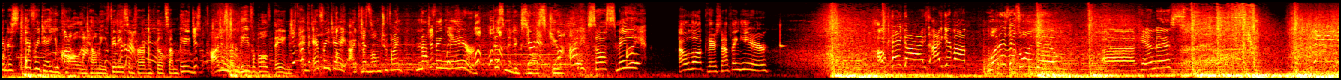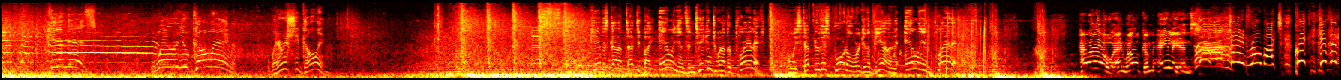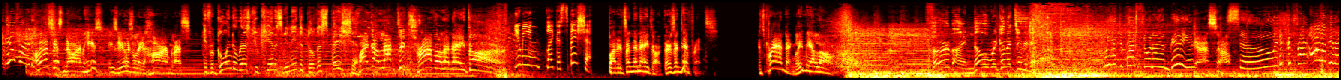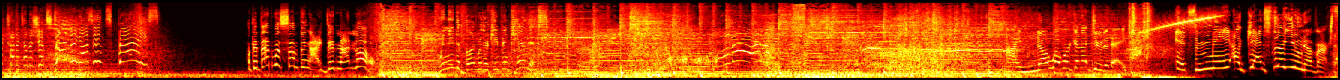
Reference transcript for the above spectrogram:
Candace, every day you call and tell me Phineas and Ferb have built some big, Just- just- unbelievable thing. just- And every day I come just- home to find nothing wait. there. Look, look, Doesn't it look. There it is. exhaust you? I- It exhausts me. Oh, look, there's nothing here. Okay, guys, I give up. What does this one do? Uh, Candace? Candace! Where are you going? Where is she going? Candace got abducted by aliens and taken to another planet. When we step through this portal, we're gonna be on an alien planet. Hello and welcome, aliens. Ah! Giant robots! Quick, give them Buford! Oh, that's just Norm. He's he's usually harmless. If we're going to rescue Candace, we need to build a spaceship. My galactic travelinator! You mean like a spaceship? But it's an inator. There's a difference. It's branding. Leave me alone. So. So it could fry all of the electronics on the ship, stranding us in space! Okay, that was something I did not know. We need to find where they're keeping Candace. Hold on! I know what we're gonna do today. It's me against the universe.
